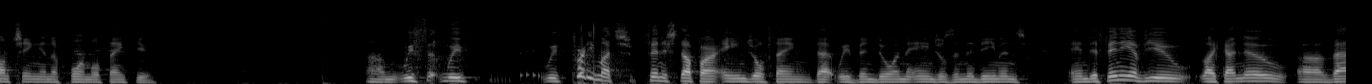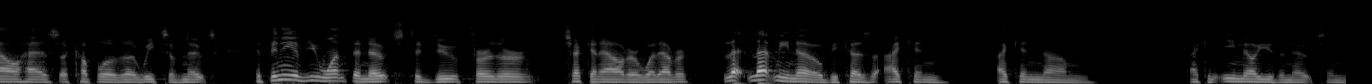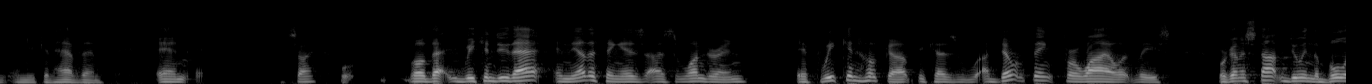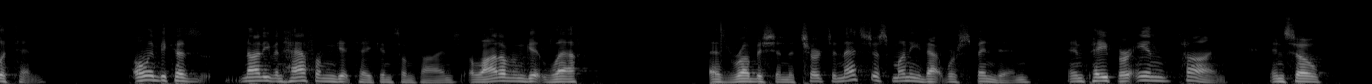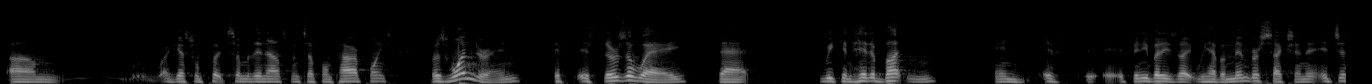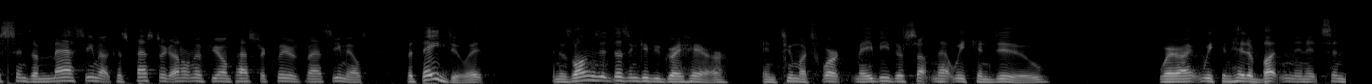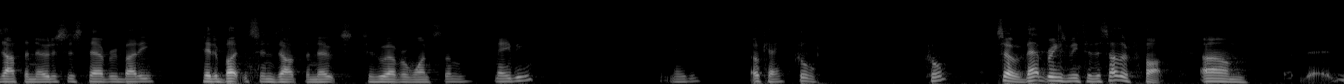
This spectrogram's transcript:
launching and a formal thank you. Um, we've, we've, we've pretty much finished up our angel thing that we've been doing, the angels and the demons. And if any of you, like I know uh, Val has a couple of the weeks of notes, if any of you want the notes to do further checking out or whatever, let, let me know because I can, I can, um, I can email you the notes and, and you can have them. And sorry, well, that we can do that. And the other thing is, I was wondering if we can hook up because I don't think for a while at least we're going to stop doing the bulletin. Only because not even half of them get taken sometimes. A lot of them get left as rubbish in the church, and that's just money that we're spending in paper and time. And so um, I guess we'll put some of the announcements up on PowerPoints. But I was wondering if, if there's a way that we can hit a button and if if anybody's like we have a member section it just sends a mass email because pastor i don't know if you're on pastor clear's mass emails but they do it. And as long as it doesn't give you gray hair and too much work maybe there's something that we can do where I, we can hit a button and it sends out the notices to everybody. Hit a button sends out the notes to whoever wants them. Maybe? Maybe? Okay cool cool so that brings me to this other thought. Um,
